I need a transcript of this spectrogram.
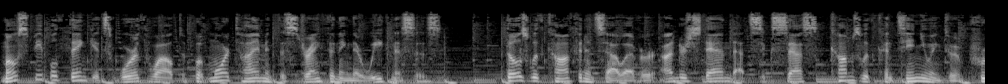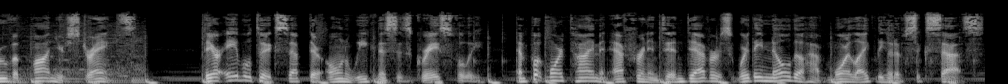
Most people think it's worthwhile to put more time into strengthening their weaknesses. Those with confidence, however, understand that success comes with continuing to improve upon your strengths. They are able to accept their own weaknesses gracefully and put more time and effort into endeavors where they know they'll have more likelihood of success.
